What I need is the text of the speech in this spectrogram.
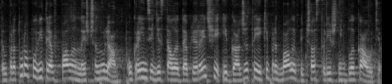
Температура повітря впала нижче нуля. Українці дістали теплі речі і гаджети, які придбали під час торішніх блекаутів.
